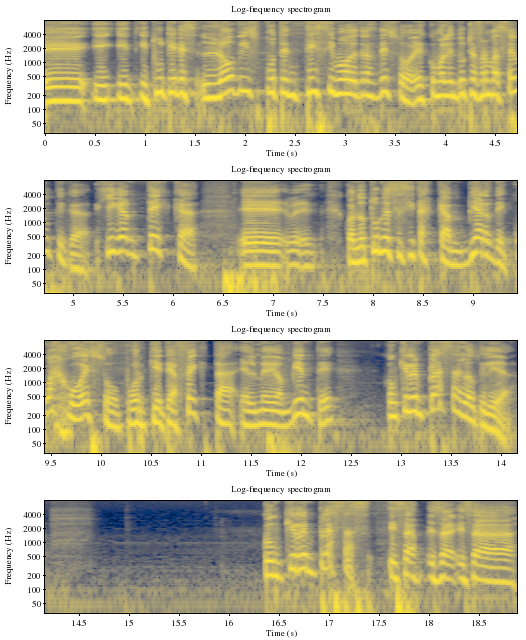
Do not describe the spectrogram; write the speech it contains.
Eh, y, tú tienes lobbies potentísimos detrás de eso. Es como la industria farmacéutica, gigantesca. Eh, eh, cuando tú necesitas cambiar de cuajo eso porque te afecta el medio ambiente, ¿con qué reemplazas la utilidad? ¿Con qué reemplazas esa, esa, esa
